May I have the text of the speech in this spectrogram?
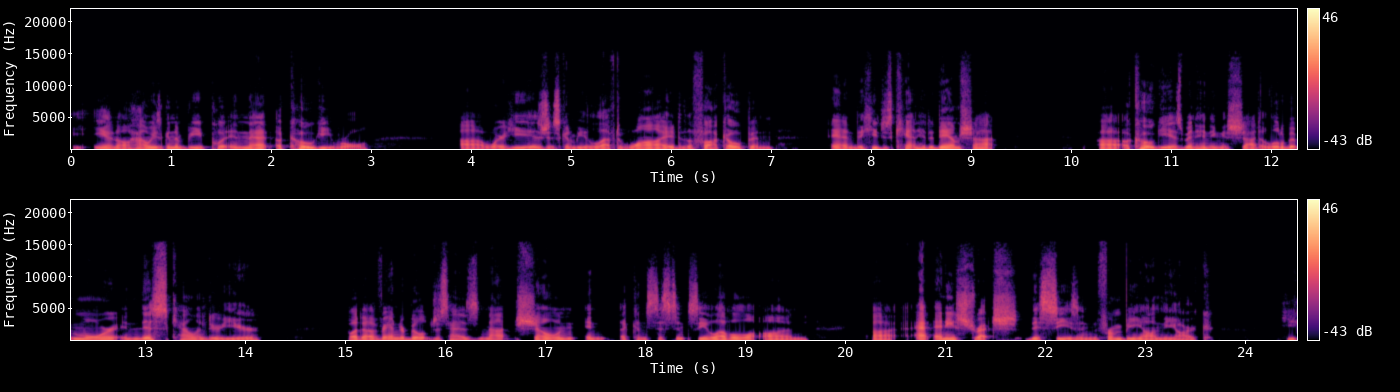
you know how he's going to be put in that Okogie role, uh, where he is just going to be left wide the fuck open, and he just can't hit a damn shot. Uh, has been hitting his shot a little bit more in this calendar year, but uh, Vanderbilt just has not shown in a consistency level on uh, at any stretch this season from beyond the arc. He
